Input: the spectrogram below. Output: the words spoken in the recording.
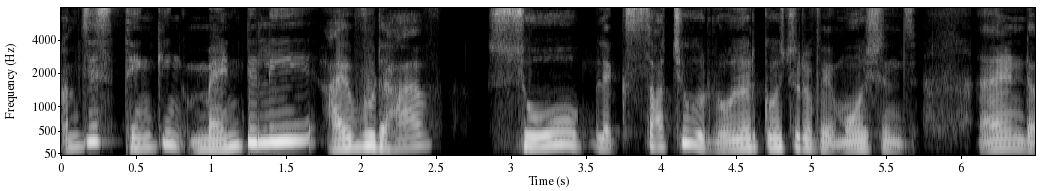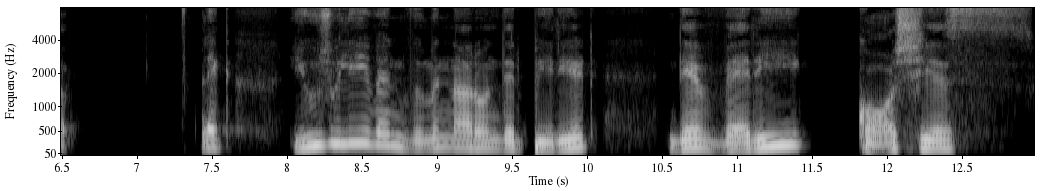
I'm just thinking mentally, I would have so like such a roller coaster of emotions. And like, usually when women are on their period, they're very cautious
